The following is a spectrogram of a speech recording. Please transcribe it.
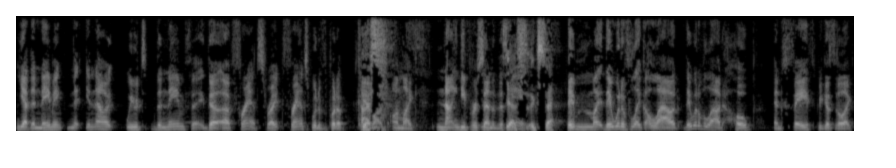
yeah, the naming now we were the name thing. The uh, France, right? France would have put a kibosh yes. on like ninety percent of this yes, game. exactly. They might they would have like allowed they would have allowed hope and faith because they're like,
